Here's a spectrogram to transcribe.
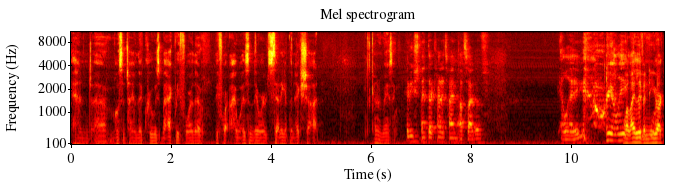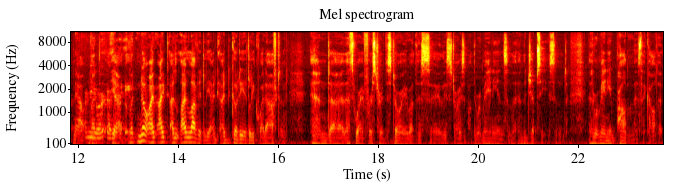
and uh, most of the time the crew was back before the before I was, and they were setting up the next shot. It's kind of amazing. Have you spent that kind of time outside of L.A. really? Well, I live in New York now. Or New but, York, okay. Yeah, but no, I, I, I I love Italy. I'd, I'd go to Italy quite often, and uh, that's where I first heard the story about this. Uh, these stories about the Romanians and the, and the Gypsies and, and the Romanian problem, as they called it,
